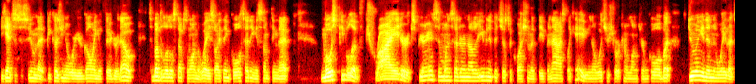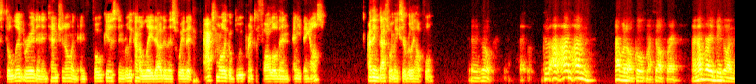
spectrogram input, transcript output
you can't just assume that because you know where you're going, you'll figure it out. It's about the little steps along the way. So I think goal setting is something that most people have tried or experienced in one set or another, even if it's just a question that they've been asked, like, hey, you know, what's your short term, long term goal? But doing it in a way that's deliberate and intentional and, and focused and really kind of laid out in this way that acts more like a blueprint to follow than anything else. I think that's what makes it really helpful. There you go. Because I'm I'm I have a lot of goals myself, right? And I'm very big on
